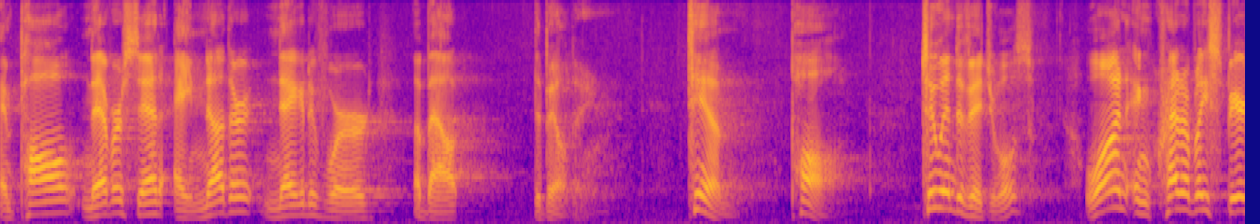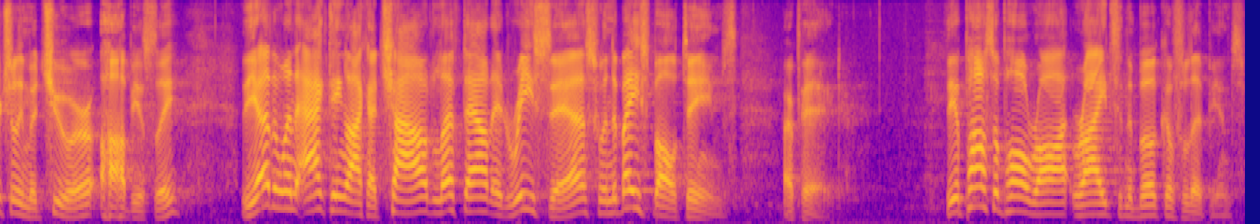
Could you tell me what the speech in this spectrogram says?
And Paul never said another negative word about the building. Tim, Paul, two individuals, one incredibly spiritually mature, obviously, the other one acting like a child left out at recess when the baseball teams are picked. The Apostle Paul writes in the book of Philippians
